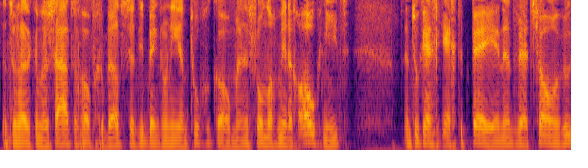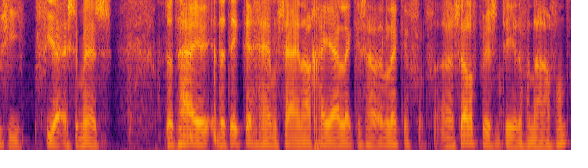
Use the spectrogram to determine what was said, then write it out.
En toen had ik hem er zaterdag over gebeld. Zei, die ben ik nog niet aan toegekomen. En zondagmiddag ook niet. En toen kreeg ik echt de P. En het werd zo'n ruzie via sms. Dat, hij, dat ik tegen hem zei, nou ga jij lekker, lekker zelf presenteren vanavond.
